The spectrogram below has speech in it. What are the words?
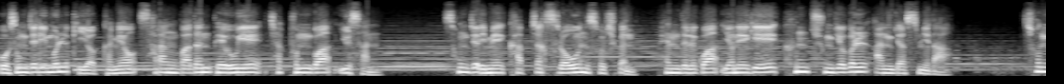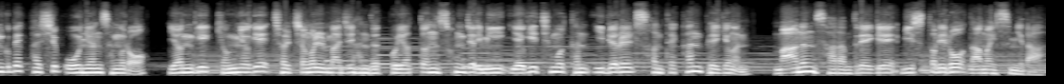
고송재림을 기억하며 사랑받은 배우의 작품과 유산. 송재림의 갑작스러운 소식은 팬들과 연예계에 큰 충격을 안겼습니다. 1985년생으로 연기 경력의 절정을 맞이한 듯 보였던 송재림이 예기치 못한 이별을 선택한 배경은 많은 사람들에게 미스터리로 남아있습니다.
